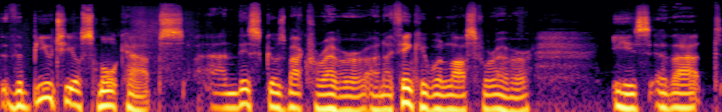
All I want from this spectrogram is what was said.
the beauty of small caps, and this goes back forever, and I think it will last forever, is that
